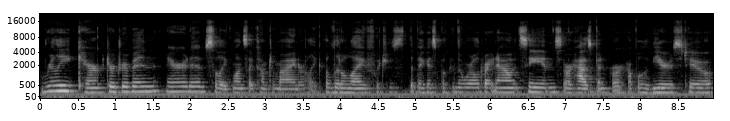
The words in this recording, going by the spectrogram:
Really character driven narratives. So, like, ones that come to mind are like A Little Life, which is the biggest book in the world right now, it seems, or has been for a couple of years too.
